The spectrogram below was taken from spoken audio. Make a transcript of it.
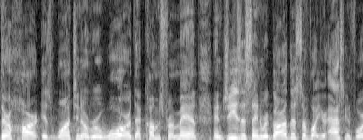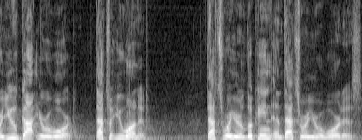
Their heart is wanting a reward that comes from man. And Jesus saying, regardless of what you're asking for, you've got your reward. That's what you wanted. That's where you're looking, and that's where your reward is.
